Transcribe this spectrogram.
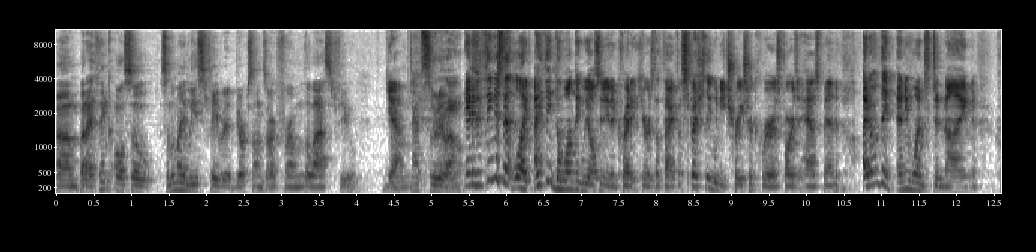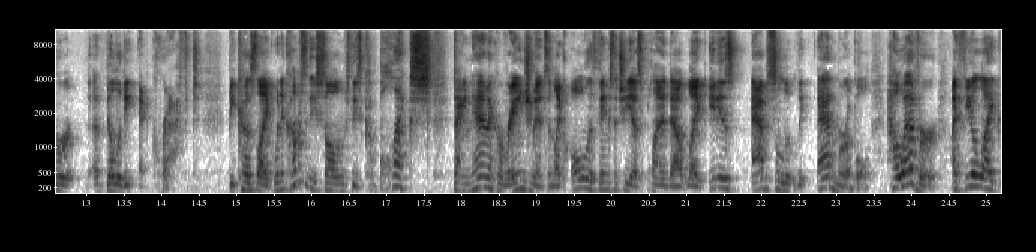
Um, but I think also some of my least favorite Bjork songs are from the last few. Yeah. um, Absolutely. And the thing is that, like, I think the one thing we also need to credit here is the fact, especially when you trace her career as far as it has been, I don't think anyone's denying her ability at craft. Because like when it comes to these songs, these complex, dynamic arrangements and like all the things that she has planned out, like it is absolutely admirable. However, I feel like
